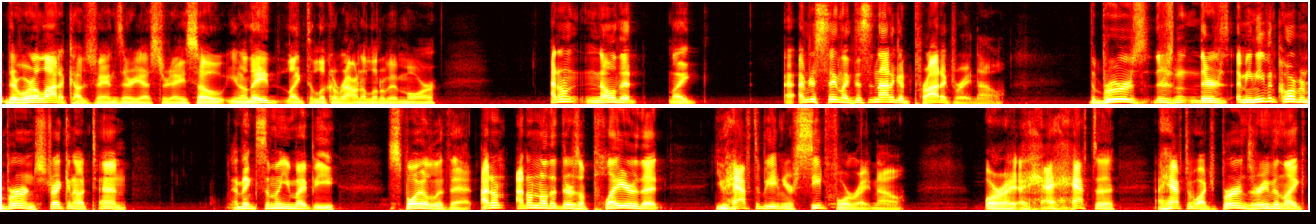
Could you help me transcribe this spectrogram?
There were a lot of Cubs fans there yesterday, so you know they like to look around a little bit more. I don't know that like I'm just saying like this is not a good product right now. The Brewers, there's, there's, I mean, even Corbin Burnes striking out ten. I think some of you might be spoiled with that. I don't, I don't know that there's a player that you have to be in your seat for right now. or I, I have to I have to watch Burnes or even like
